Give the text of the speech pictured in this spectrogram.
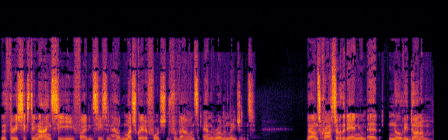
The 369 CE fighting season held much greater fortune for Valens and the Roman legions. Valens crossed over the Danube at Noviodunum,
